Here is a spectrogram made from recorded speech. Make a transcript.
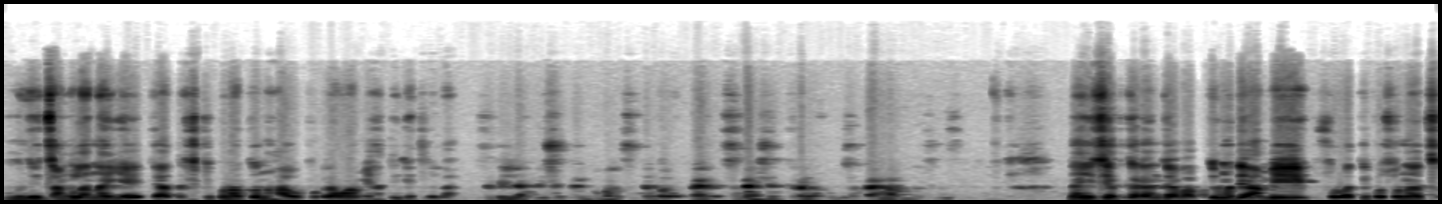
म्हणजे चांगला नाहीये. त्या दृष्टिकोनातून हा उपक्रम आम्ही हाती घेतलेला आहे. नाही शेतकऱ्यांच्या बाबतीमध्ये आम्ही सुरुवातीपासूनच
